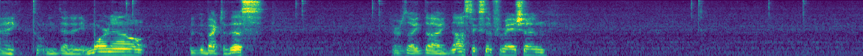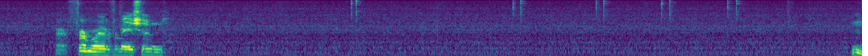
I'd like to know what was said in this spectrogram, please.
I don't need that anymore now. We go back to this. There's like diagnostics information. Our firmware information. Hmm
